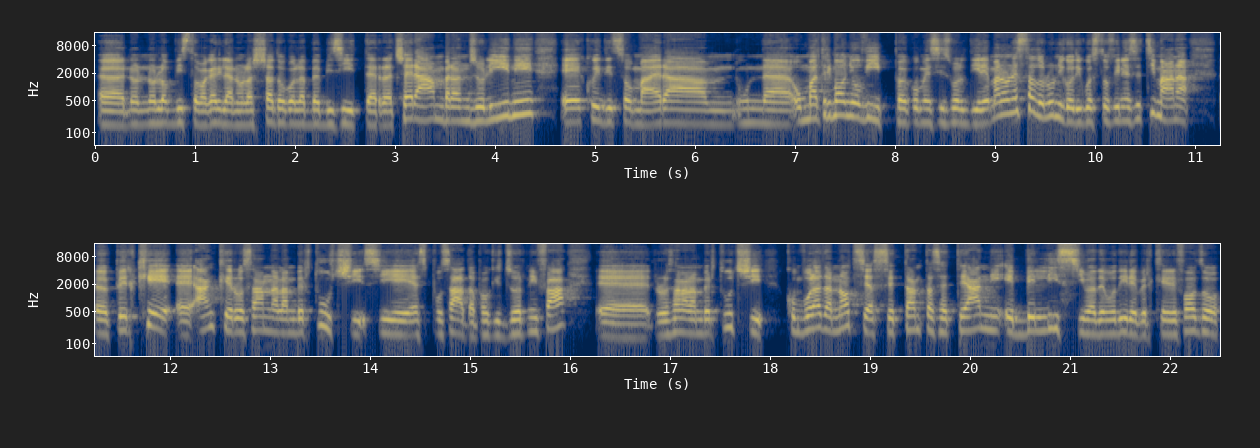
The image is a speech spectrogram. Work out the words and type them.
eh, non, non l'ho visto, magari l'hanno lasciato con la babysitter. C'era Ambra Angiolini bambini e quindi insomma era mm, un, un, matrimonio VIP come si suol dire, ma non è stato l'unico di questo fine settimana eh, perché eh, anche Rosanna Lambertucci si è sposata pochi giorni fa, eh, Rosanna Lambertucci convolata a nozze a 77 anni e bellissima devo dire perché le foto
